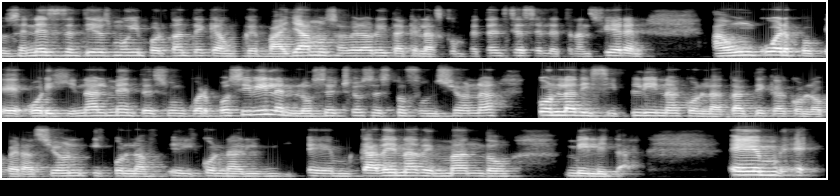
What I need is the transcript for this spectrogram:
Entonces, en ese sentido es muy importante que aunque vayamos a ver ahorita que las competencias se le transfieren a un cuerpo que originalmente es un cuerpo civil, en los hechos esto funciona con la disciplina, con la táctica, con la operación y con la, y con la em, cadena de mando militar. Em, eh,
